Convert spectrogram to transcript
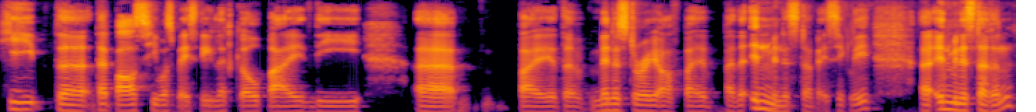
he the that boss he was basically let go by the uh, by the ministry of by by the in minister basically uh, Innenministerin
